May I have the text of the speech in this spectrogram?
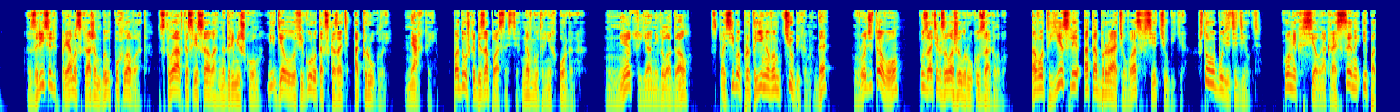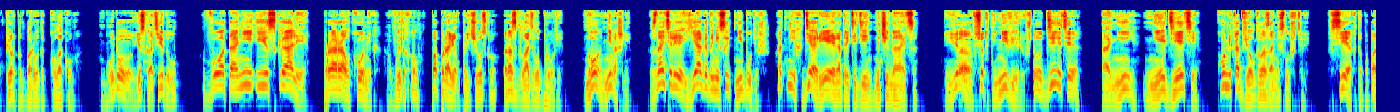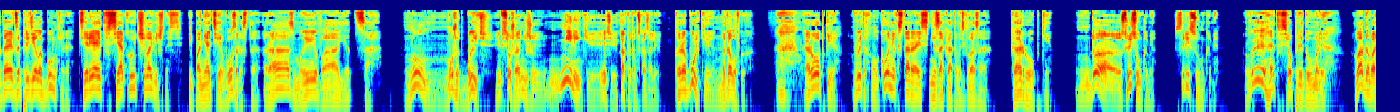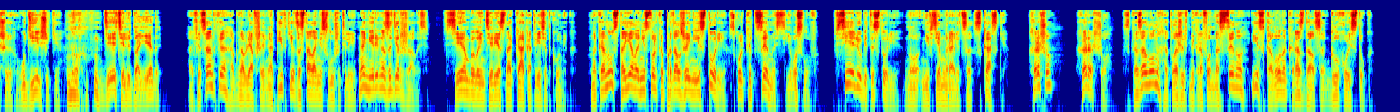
Зритель, прямо скажем, был пухловат. Складка свисала над ремешком и делала фигуру, так сказать, округлой, мягкой. Подушка безопасности на внутренних органах. Нет, я не голодал. Спасибо протеиновым тюбикам, да? Вроде того. Пузатик заложил руку за голову. А вот если отобрать у вас все тюбики, что вы будете делать? Комик сел на край сцены и подпер подбородок кулаком. «Буду искать еду». «Вот они и искали!» — прорал комик, выдохнул, поправил прическу, разгладил брови. Но не нашли. Знаете ли, ягодами сыт не будешь. От них диарея на третий день начинается. Я все-таки не верю, что дети... Они не дети. Комик обвел глазами слушателей. Все, кто попадает за пределы бункера, теряют всякую человечность, и понятие возраста размывается. Ну, может быть, и все же они же миленькие, эти, как вы там сказали, карабульки на головках. Коробки, выдохнул комик, стараясь не закатывать глаза. Коробки. Да, с рисунками. С рисунками. Вы это все придумали. Ладно ваши удильщики, но дети-людоеды. Официантка, обновлявшая напитки за столами слушателей, намеренно задержалась. Всем было интересно, как ответит комик. На кону стояло не столько продолжение истории, сколько ценность его слов. Все любят истории, но не всем нравятся сказки. «Хорошо, хорошо», — сказал он, отложив микрофон на сцену, и из колонок раздался глухой стук.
